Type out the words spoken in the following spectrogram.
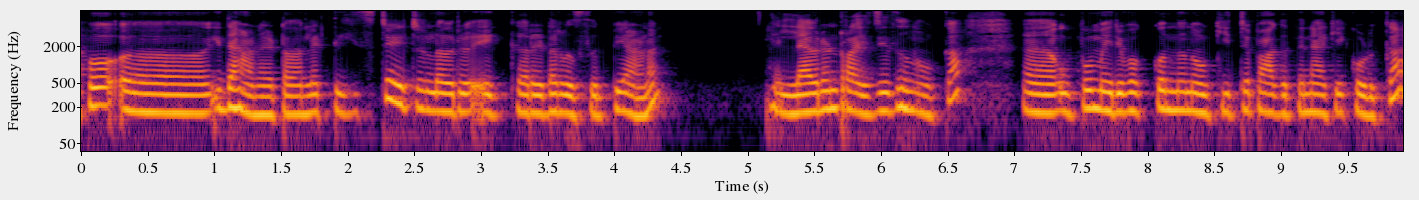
അപ്പോൾ ഇതാണ് കേട്ടോ നല്ല ടേസ്റ്റ് ആയിട്ടുള്ള ഒരു എഗ് കറിയുടെ റെസിപ്പിയാണ്. എല്ലാവരും ട്രൈ ചെയ്ത് നോക്കുക. ഉപ്പും എരിവൊക്കെ ഒന്ന് നോക്കിയിട്ട് പാകത്തിനാക്കി കൊടുക്കുക.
